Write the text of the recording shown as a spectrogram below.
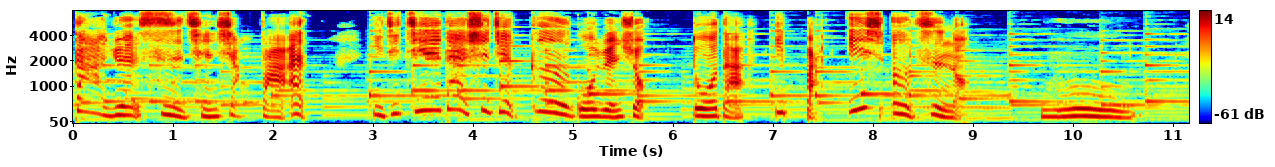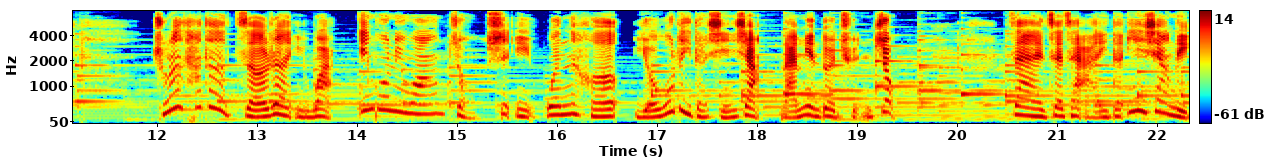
大约四千项法案，以及接待世界各国元首多达一百一十二次呢。呜，除了她的责任以外，英国女王总是以温和有礼的形象来面对群众。在菜菜阿姨的印象里，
